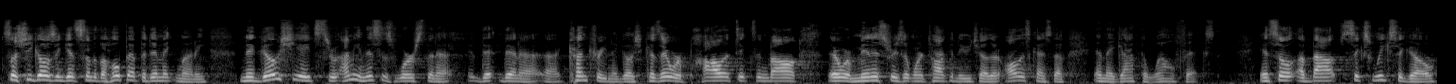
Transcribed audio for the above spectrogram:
So she goes and gets some of the Hope Epidemic money, negotiates through, I mean, this is worse than a, than a, a country negotiation, because there were politics involved, there were ministries that weren't talking to each other, all this kind of stuff, and they got the well fixed. And so about six weeks ago,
